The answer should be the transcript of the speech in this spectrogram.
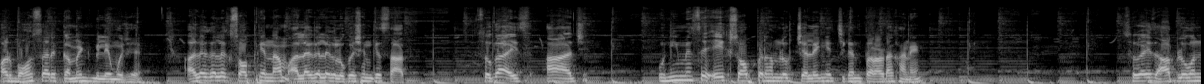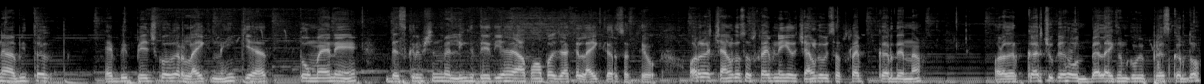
और बहुत सारे कमेंट मिले मुझे अलग अलग शॉप के नाम अलग अलग लोकेशन के साथ सो so गाइस आज उन्हीं में से एक शॉप पर हम लोग चलेंगे चिकन पराठा खाने। सो so गाइज़ आप लोगों ने अभी तक एबी पेज को अगर लाइक नहीं किया है तो मैंने डिस्क्रिप्शन में लिंक दे दिया है, आप वहाँ पर जाकर लाइक कर सकते हो। और अगर चैनल को सब्सक्राइब नहीं किया तो चैनल को भी सब्सक्राइब कर देना। और अगर कर चुके हो बेल आइकन को भी प्रेस कर दो,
